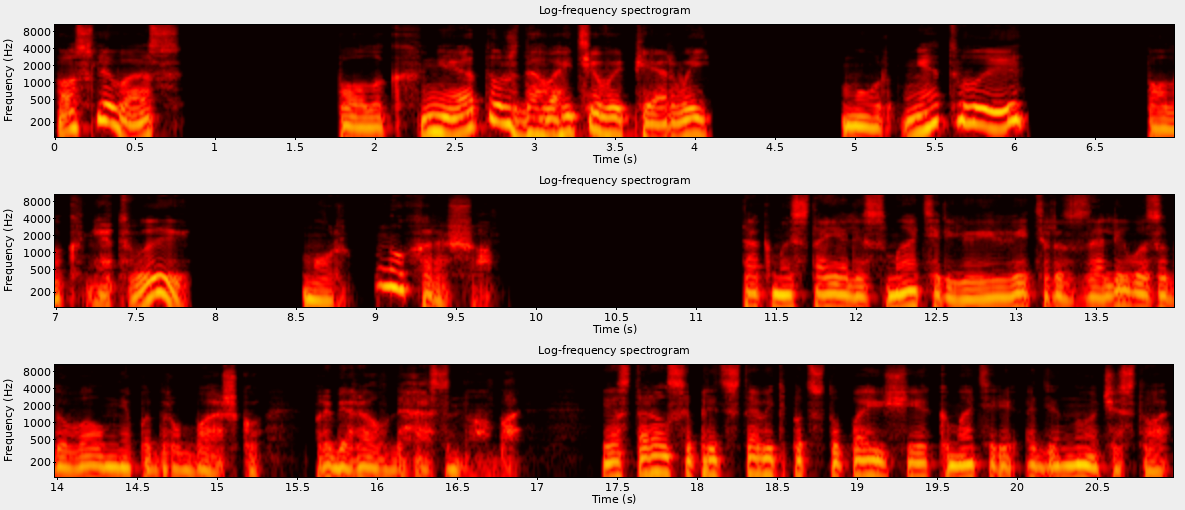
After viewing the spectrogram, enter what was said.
«После вас». Полок. «Нет уж, давайте вы первый». Мур. «Нет, вы». Полок. «Нет, вы». Мур. «Ну, хорошо». Так мы стояли с матерью, и ветер с залива задувал мне под рубашку, пробирал до озноба. Я старался представить подступающее к матери одиночество,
